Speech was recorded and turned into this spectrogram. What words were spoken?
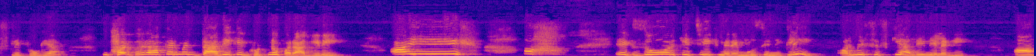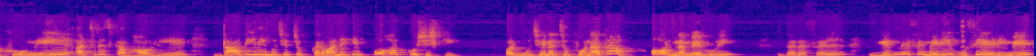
स्लिप हो गया। भर भरा कर मैं दादी के घुटनों पर आ गिरी। आई! एक ज़ोर की चीख मेरे मुँह से निकली और मैं सिसकियाँ लेने लगी। आँखों में अचरज का भाव लिए दादी ने मुझे चुप करवाने की बहुत कोशिश की, पर मुझे न चुप होना था और न मैं हुई। दरअसल गिरने से मेरी उसी एड़ी में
